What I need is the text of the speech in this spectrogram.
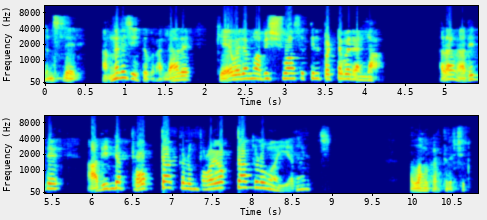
മനസ്സിലായില്ലേ? അങ്ങനെ ചെയ്തവർ. അല്ലാതെ കേവലം അവിശ്വാസത്തിൽപ്പെട്ടവരല്ല. അതാണ് അതിന്റെ അതിന്റെ പ്രോക്താക്കളും പ്രയോക്താക്കളുമായി. അതാണ് അള്ളാഹു കാത്തുരക്ഷിക്കും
